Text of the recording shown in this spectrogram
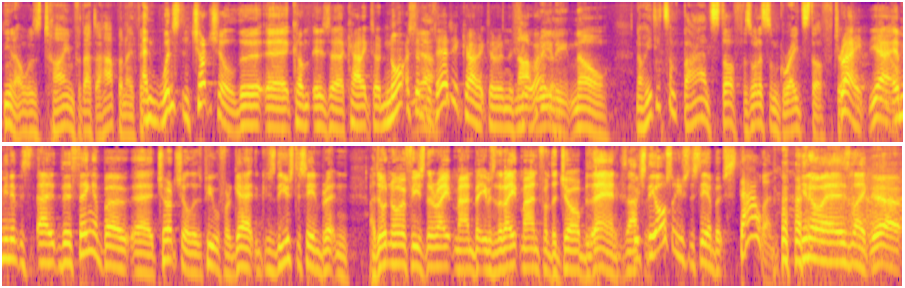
you know, it was time for that to happen. I think. And Winston Churchill the, uh, is a character, not a sympathetic character in the show. Not either. really, no. No, he did some bad stuff as well as some great stuff. Churchill, Right, yeah. I mean, it was, uh, the thing about uh, Churchill is people forget, because they used to say in Britain, I don't know if he's the right man, but he was the right man for the job then. exactly. Which they also used to say about Stalin. you know, it's like... Yeah.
